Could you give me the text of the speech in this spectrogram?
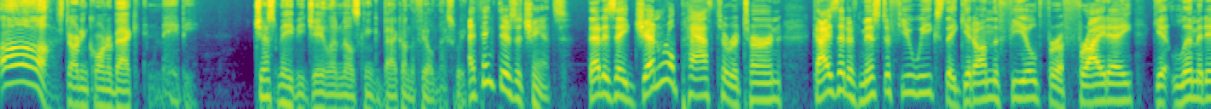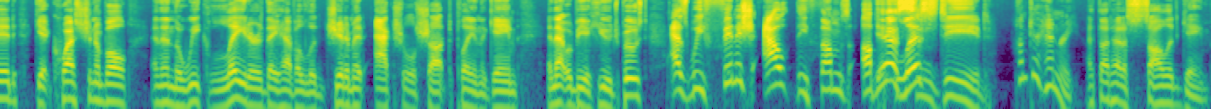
a starting cornerback, and maybe, just maybe, Jalen Mills can get back on the field next week. I think there's a chance That is a general path to return. Guys that have missed a few weeks, they get on the field for a Friday, get limited, get questionable, and then the week later they have a legitimate actual shot to play in the game, and that would be a huge boost. As we finish out the thumbs up Yes, list, indeed. Hunter Henry, I thought had a solid game.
